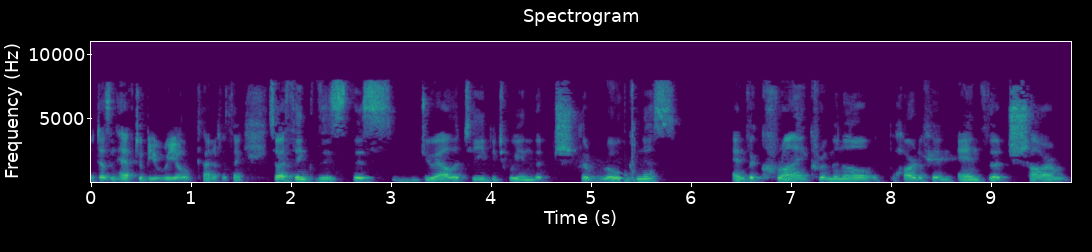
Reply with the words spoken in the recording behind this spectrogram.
It doesn't have to be real, kind of a thing. So I think this this duality between the the rogueness and the crime criminal part of him and the charm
